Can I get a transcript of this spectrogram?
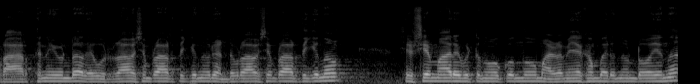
പ്രാർത്ഥനയുണ്ട്. അത് ഒരു പ്രാവശ്യം പ്രാർത്ഥിക്കുന്നു രണ്ട് പ്രാവശ്യം പ്രാർത്ഥിക്കുന്നു. ശിഷ്യന്മാരെ വിട്ടു നോക്കുന്നു മഴമേഘം വരുന്നുണ്ടോ എന്ന്.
